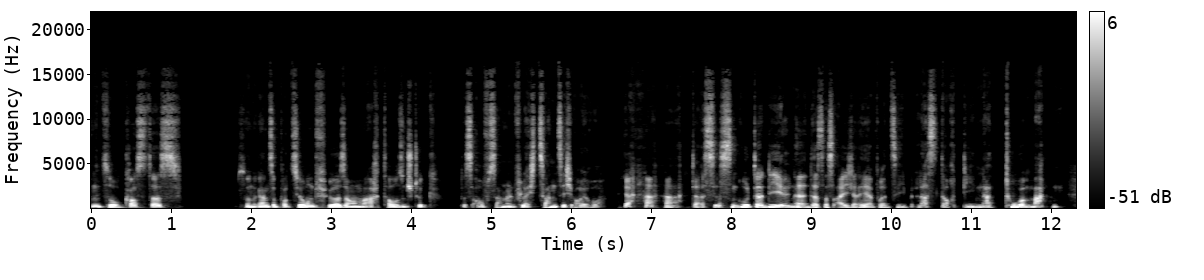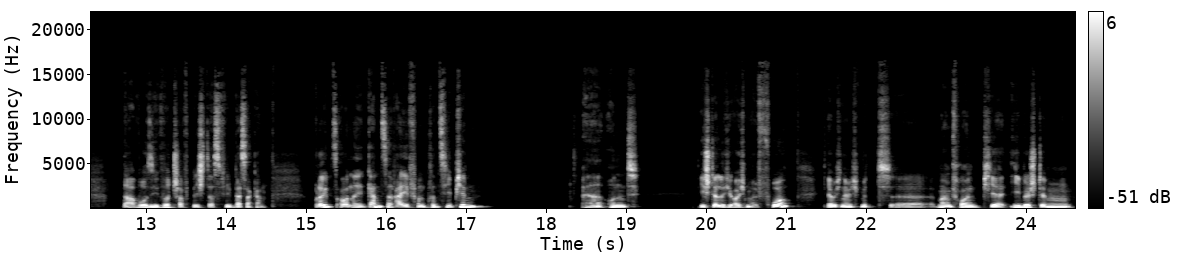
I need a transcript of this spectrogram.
Und so kostet das so eine ganze Portion für, sagen wir mal, 8000 Stück. Das Aufsammeln vielleicht 20 Euro. Ja, das ist ein guter Deal, ne? Das ist das Eichelherr-Prinzip. Lass doch die Natur machen. Da, wo sie wirtschaftlich das viel besser kann. Oder gibt es auch eine ganze Reihe von Prinzipien. Äh, und die stelle ich euch mal vor. Die habe ich nämlich mit äh, meinem Freund Pierre Ibisch, dem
